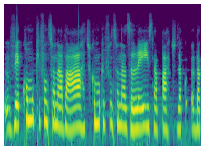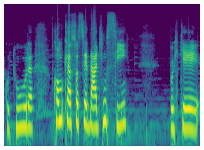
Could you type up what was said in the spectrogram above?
ver como que funcionava a arte, como que funcionam as leis na parte da, da cultura, como que é a sociedade em si, porque,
